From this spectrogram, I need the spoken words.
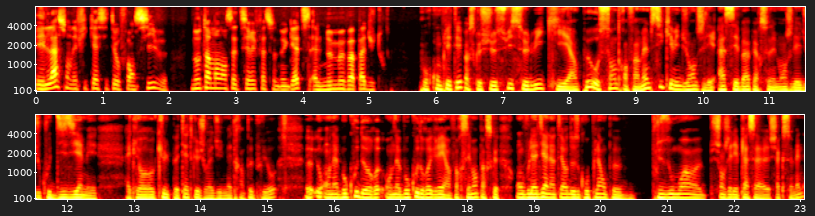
Et là, son efficacité offensive, notamment dans cette série face aux Nuggets, elle ne me va pas du tout. Pour compléter, parce que je suis celui qui est un peu au centre, enfin même si Kevin Durant, je l'ai assez bas personnellement, je l'ai du coup dixième et avec le recul peut-être que j'aurais dû le mettre un peu plus haut. Euh, on a beaucoup de on a beaucoup de regrets hein, forcément parce que on vous l'a dit à l'intérieur de ce groupe-là, on peut plus ou moins euh, changer les places à chaque semaine.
